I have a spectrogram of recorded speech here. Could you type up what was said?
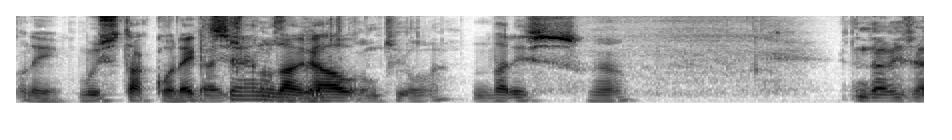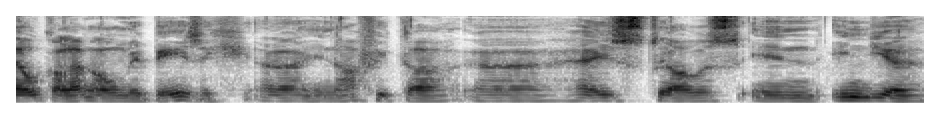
allee, moest dat correct zijn, dan gaat Dat is, ja. En daar is hij ook al lang al mee bezig uh, in Afrika. Uh, hij is trouwens in Indië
